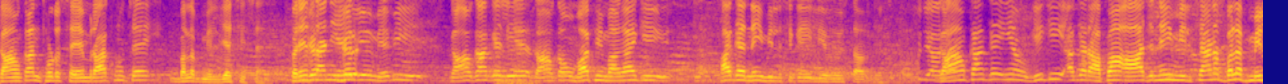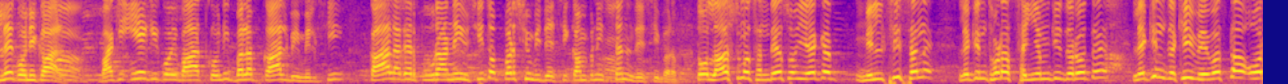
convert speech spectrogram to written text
गाँव का थोड़ा संयम रखना चाहिए बल्ब मिल जैसी से परेशानी है मैं भी गाँव का के लिए गाँव का माफ़ी मांगा कि सागे नहीं मिल सके इसलिए व्यवस्था गाँव का के ये होगी कि अगर आप आज नहीं मिल सा बल्ब मिले को निकाल बाकी ये की कोई बात को नहीं बल्ब काल भी मिल सी। काल अगर पूरा नहीं हुई तो परसों भी देसी कंपनी सन देसी बर्फ़ तो लास्ट में संदेश वही है कि मिलसी सन लेकिन थोड़ा संयम की ज़रूरत है। लेकिन जखी व्यवस्था और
